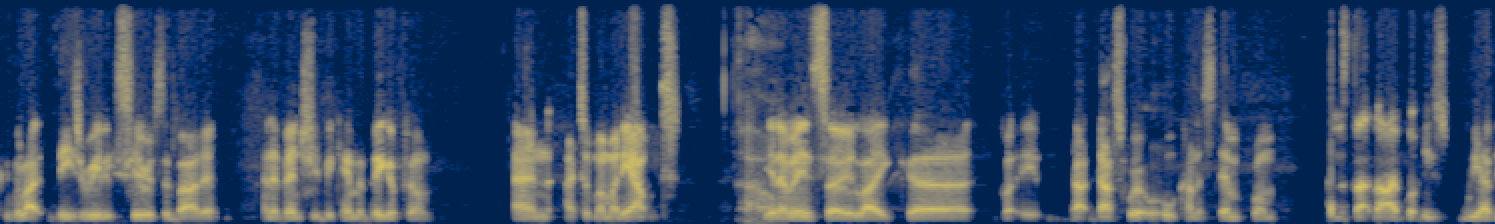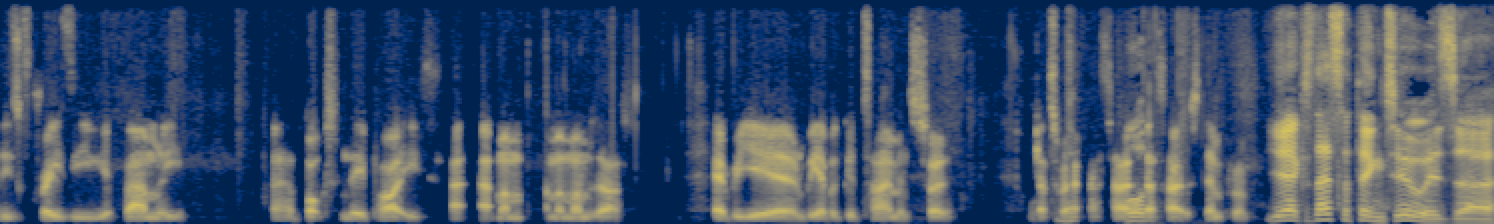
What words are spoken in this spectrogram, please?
people like these really serious about it, and eventually it became a bigger film. And I took my money out. Oh, You know what I mean? So like, uh, but it, that that's where it all kind of stemmed from, and the fact that I've got these, we have these crazy family uh, Boxing Day parties at, at my at my mum's house every year, and we have a good time, and so that's where that's how Well- that's how it stemmed from. Yeah, because that's the thing too. Is uh,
